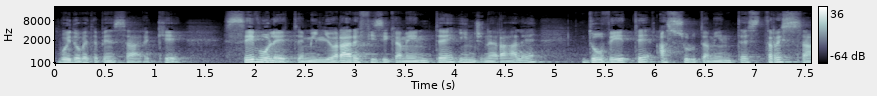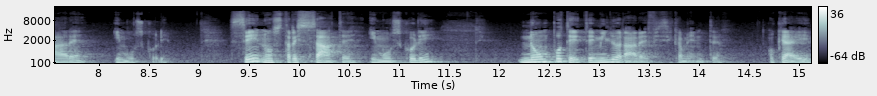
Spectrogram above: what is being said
voi dovete pensare che se volete migliorare fisicamente in generale, dovete assolutamente stressare i muscoli. Se non stressate i muscoli, non potete migliorare fisicamente, ok?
